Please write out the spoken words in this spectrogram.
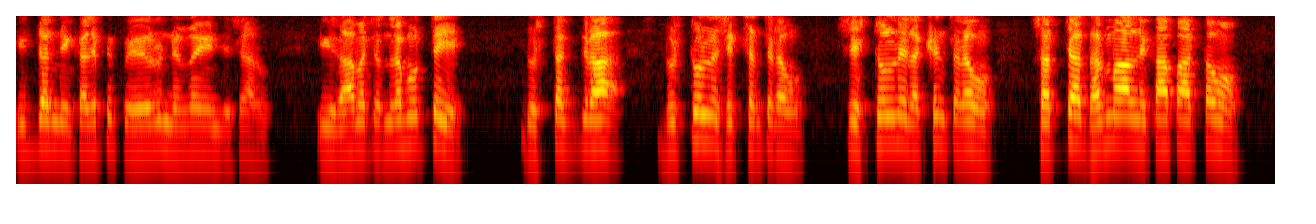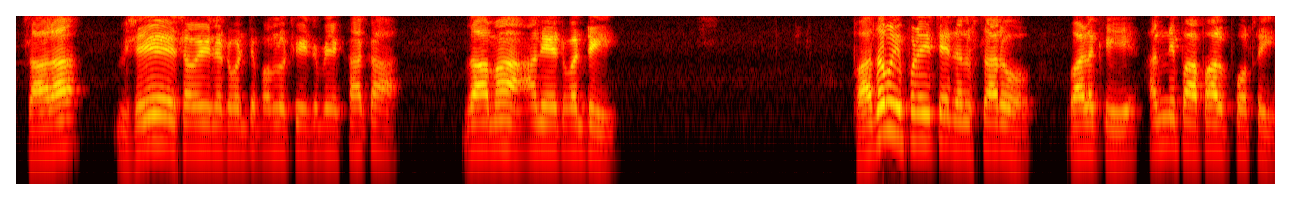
ఇద్దరిని కలిపి పేరు నిర్ణయం చేశారు ఈ రామచంద్రమూర్తి దుష్టగ్రహ దుష్టుల్ని శిక్షించడం శిష్టుల్ని రక్షించడం సత్య ధర్మాల్ని కాపాడటం చాలా విశేషమైనటువంటి పనులు చేయటమే కాక రామ అనేటువంటి పదం ఎప్పుడైతే తెలుస్తారో వాళ్ళకి అన్ని పాపాలు పోతాయి.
